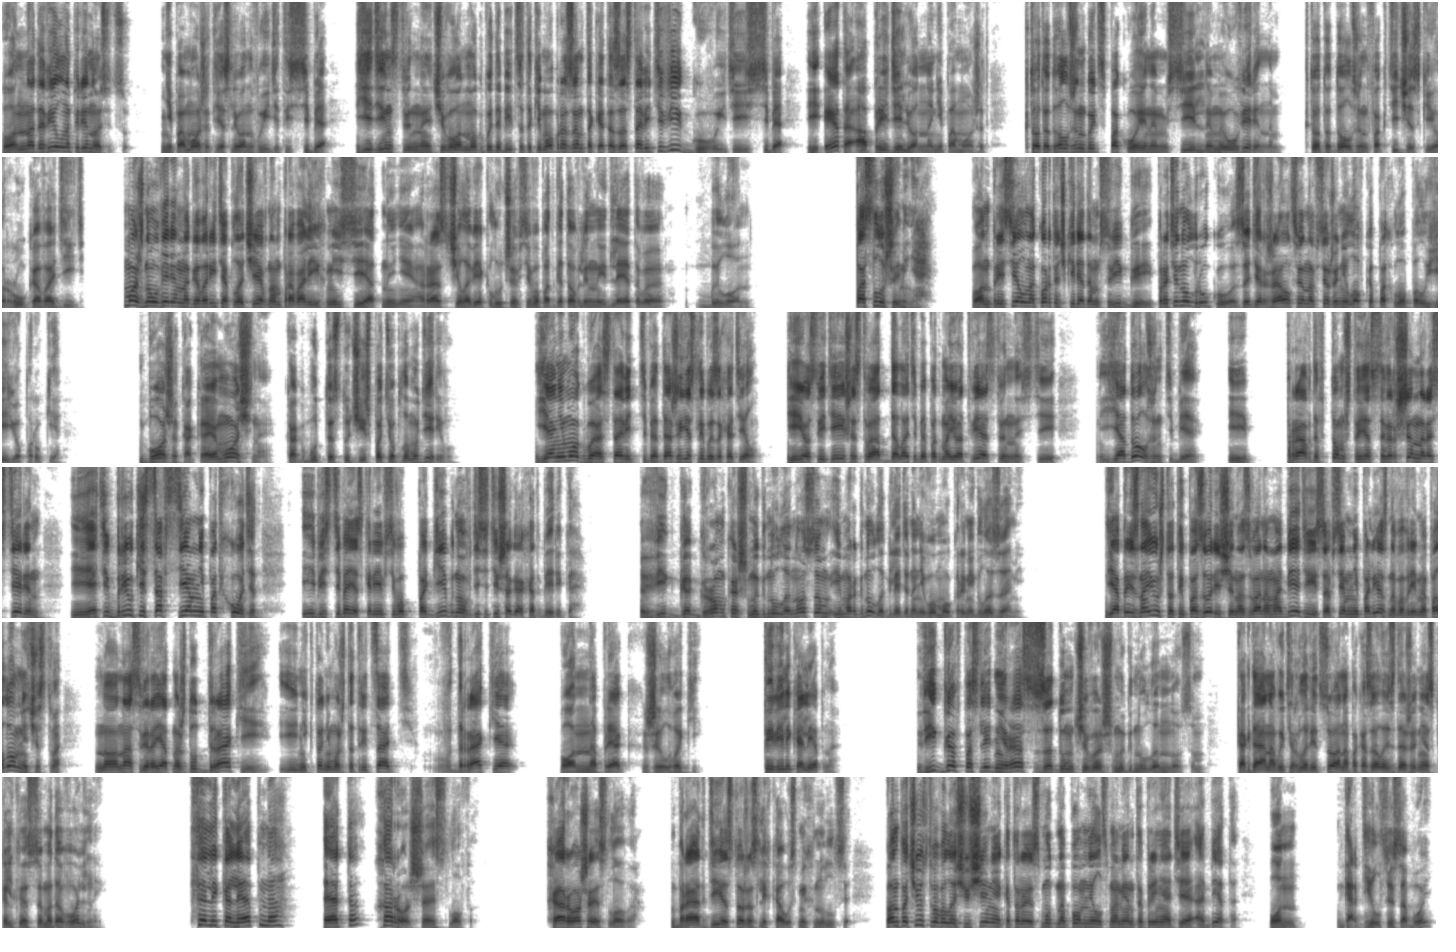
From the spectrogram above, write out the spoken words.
Он надавил на переносицу. Не поможет, если он выйдет из себя. Единственное, чего он мог бы добиться таким образом, так это заставить Виггу выйти из себя. И это определенно не поможет. Кто-то должен быть спокойным, сильным и уверенным. Кто-то должен фактически руководить. Можно уверенно говорить о плачевном провале их миссии отныне, раз человек, лучше всего подготовленный для этого, был он. «Послушай меня». Он присел на корточки рядом с Виггой, протянул руку, задержался, но все же неловко похлопал ее по руке. «Боже, какая мощная! Как будто стучишь по теплому дереву». «Я не мог бы оставить тебя, даже если бы захотел. Ее святейшество отдала тебя под мою ответственность, и я должен тебе. И правда в том, что я совершенно растерян, и эти брюки совсем не подходят, и без тебя я, скорее всего, погибну в десяти шагах от берега». Вигга громко шмыгнула носом и моргнула, глядя на него мокрыми глазами. «Я признаю, что ты позорище на званом обеде и совсем не полезно во время паломничества, но нас, вероятно, ждут драки, и никто не может отрицать, в драке он напряг желваки. Ты великолепна. Вигга в последний раз задумчиво шмыгнула носом. Когда она вытерла лицо, она показалась даже несколько самодовольной. «Великолепно! Это хорошее слово». «Хорошее слово». Брат Диас тоже слегка усмехнулся. Он почувствовал ощущение, которое смутно помнил с момента принятия обета. Он гордился собой?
